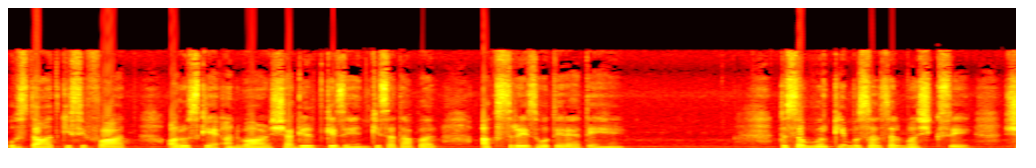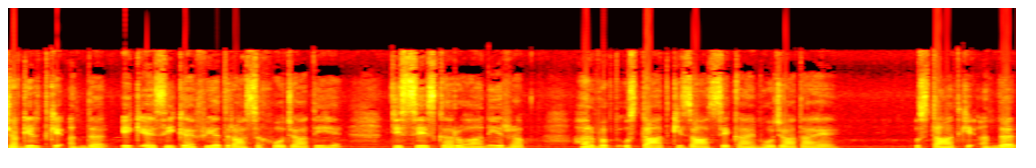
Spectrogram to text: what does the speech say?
استاد کی صفات اور اس کے انوار شاگرد کے ذہن کی سطح پر عکس ریز ہوتے رہتے ہیں۔ تصور کی مسلسل مشق سے شاگرد کے اندر ایک ایسی کیفیت راسخ ہو جاتی ہے، جس سے اس کا روحانی ربط ہر وقت استاد کی ذات سے قائم ہو جاتا ہے۔ استاد کے اندر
